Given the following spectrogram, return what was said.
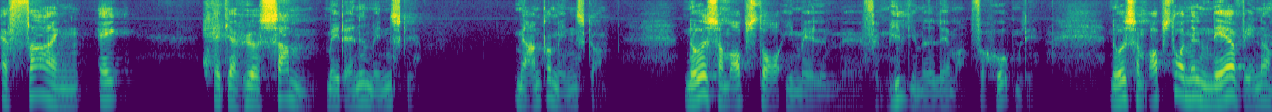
erfaringen af, at jeg hører sammen med et andet menneske. Med andre mennesker. Noget, som opstår imellem øh, familiemedlemmer, forhåbentlig. Noget, som opstår imellem nære venner.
